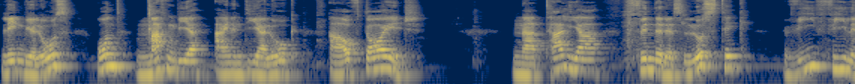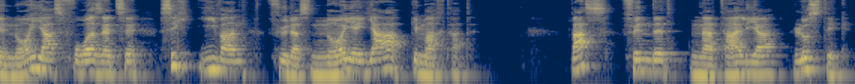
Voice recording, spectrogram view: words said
Legen wir los und machen wir einen Dialog auf Deutsch. Natalia findet es lustig, wie viele Neujahrsvorsätze sich Ivan für das neue Jahr gemacht hat. Was findet Natalia lustig?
